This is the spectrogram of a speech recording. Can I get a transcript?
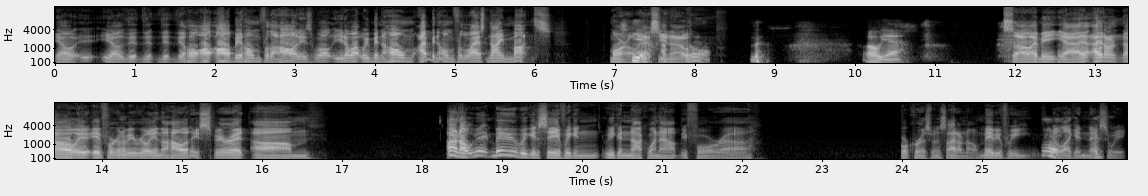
You know, it- you know the the, the, the whole. I'll, I'll be home for the holidays. Well, you know what? We've been home. I've been home for the last nine months, more or less. You know. oh yeah. So I mean, yeah, I, I don't know if we're gonna be really in the holiday spirit. Um, I don't know. Maybe we can see if we can we can knock one out before uh before Christmas. I don't know. Maybe if we yeah. feel like it next week.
